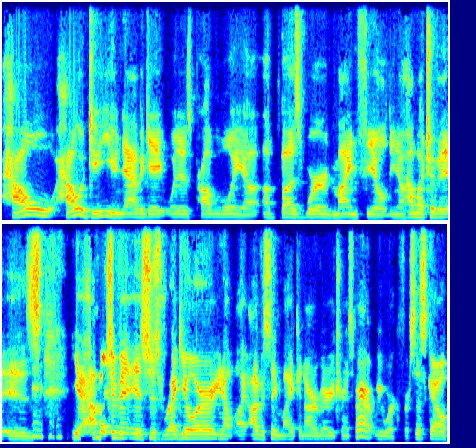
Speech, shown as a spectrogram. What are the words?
How how do you navigate what is probably a, a, buzzword minefield? You know, how much of it is yeah, how much of it is just regular? You know, obviously Mike and I are very transparent. We work for Cisco.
